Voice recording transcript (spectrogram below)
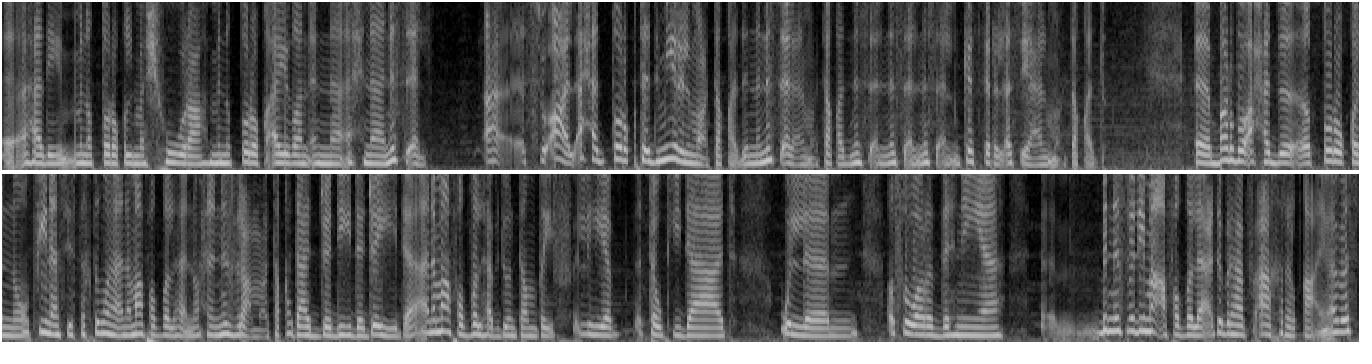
أه، هذه من الطرق المشهورة من الطرق أيضا أن إحنا نسأل. السؤال أحد طرق تدمير المعتقد؟ أن نسأل عن المعتقد نسأل نسأل نسأل نكثر الأسئلة عن المعتقد. برضو أحد الطرق أنه في ناس يستخدمونها. أنا ما أفضلها أنه إحنا نزرع معتقدات جديدة جيدة. أنا ما أفضلها بدون تنظيف اللي هي التوكيدات والصور الذهنية. بالنسبة لي ما أفضلها أعتبرها في آخر القائمة بس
